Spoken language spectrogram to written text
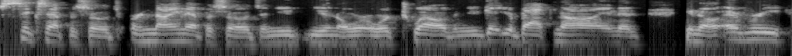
six episodes or nine episodes and you you know or, or 12 and you get your back nine and you know every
